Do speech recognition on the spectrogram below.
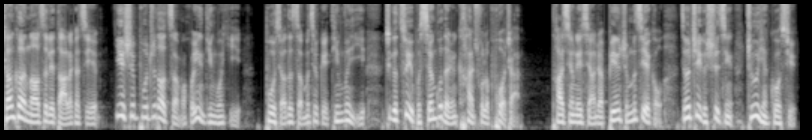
张克脑子里打了个结，一时不知道怎么回应丁文怡，不晓得怎么就给丁文怡这个最不相关的人看出了破绽。他心里想着编什么借口将这个事情遮掩过去，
